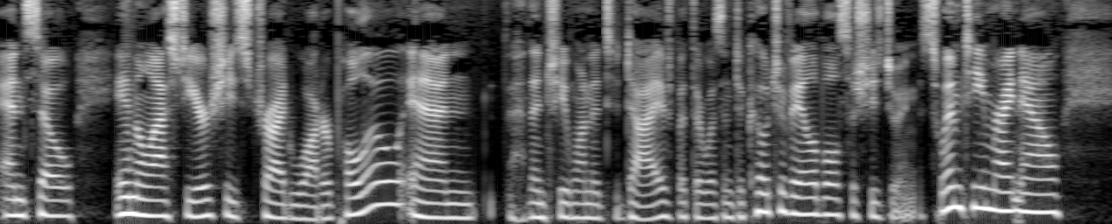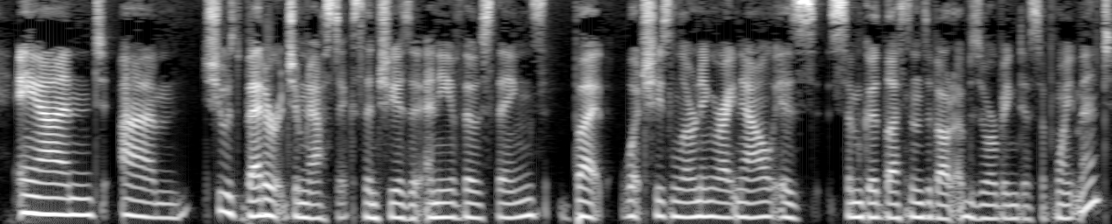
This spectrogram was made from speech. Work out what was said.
And so in the last year, she's tried water polo and then she wanted to dive, but there wasn't a coach available. So she's doing a swim team right now. And um, she was better at gymnastics than she is at any of those things. But what she's learning right now is some good lessons about absorbing disappointment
